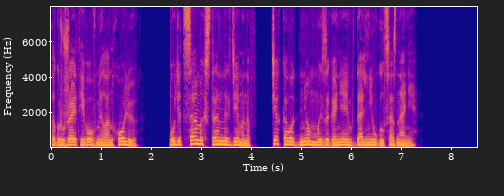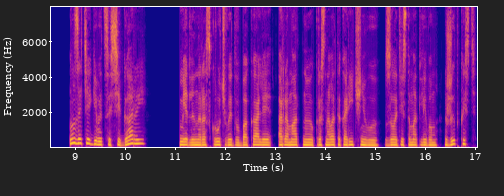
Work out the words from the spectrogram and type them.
погружает его в меланхолию, будет самых странных демонов, тех, кого днем мы загоняем в дальний угол сознания. Он затягивается сигарой, медленно раскручивает в бокале ароматную красновато-коричневую с золотистым отливом жидкость,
